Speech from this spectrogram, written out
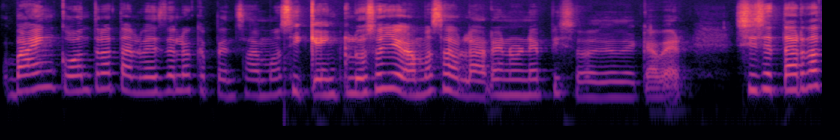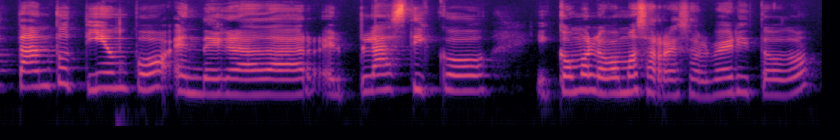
va en contra tal vez de lo que pensamos y que incluso llegamos a hablar en un episodio de que, a ver, si se tarda tanto tiempo en degradar el plástico y cómo lo vamos a resolver y todo,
